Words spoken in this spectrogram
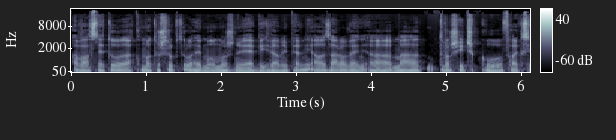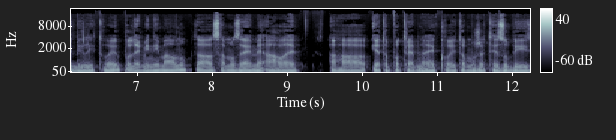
a vlastne tu, akú má tú štruktúru, hej, mu umožňuje byť veľmi pevný, ale zároveň uh, má trošičku flexibilitu, je úplne minimálnu, uh, samozrejme, ale a je to potrebné kvôli tomu, že tie zuby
